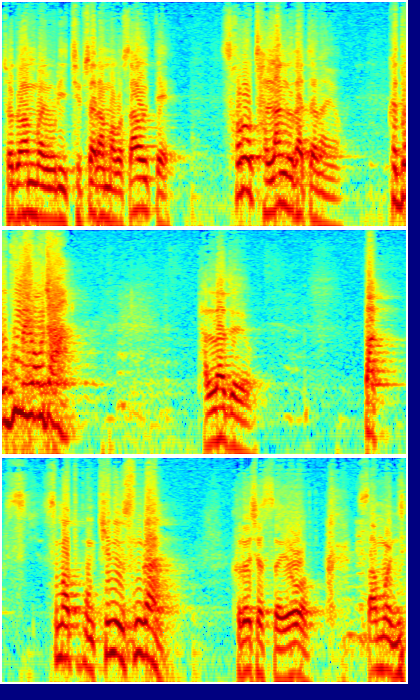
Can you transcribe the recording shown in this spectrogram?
저도 한번 우리 집사람하고 싸울 때 서로 잘난 것 같잖아요. 그 녹음해보자! 달라져요. 스마트폰 키는 순간 그러셨어요. 사모님,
